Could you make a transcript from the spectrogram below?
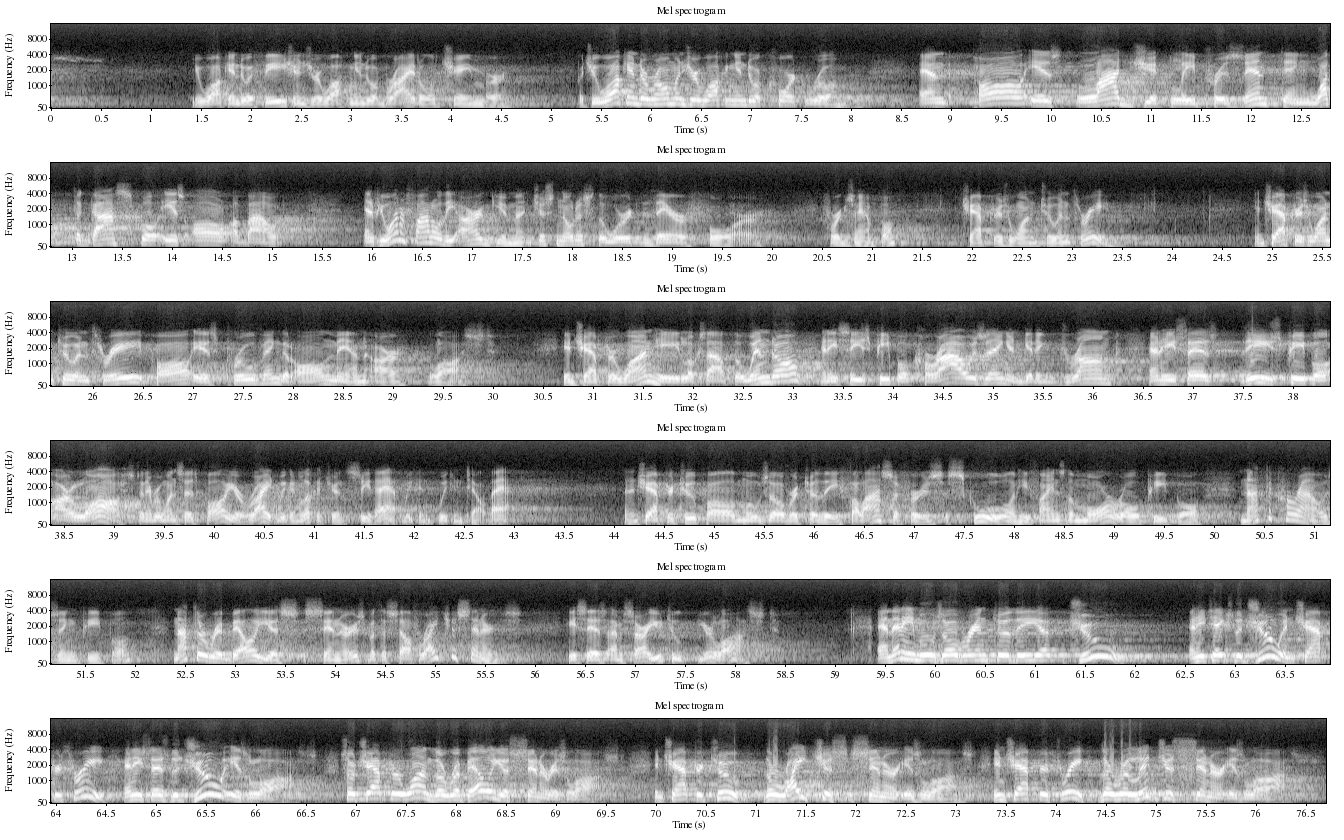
You walk into Ephesians, you're walking into a bridal chamber. But you walk into Romans, you're walking into a courtroom. And Paul is logically presenting what the gospel is all about. And if you want to follow the argument, just notice the word therefore. For example, chapters 1, 2, and 3. In chapters 1, 2, and 3, Paul is proving that all men are lost. In chapter 1, he looks out the window and he sees people carousing and getting drunk, and he says, These people are lost. And everyone says, Paul, you're right. We can look at you and see that. We can, we can tell that. And in chapter 2, Paul moves over to the philosopher's school and he finds the moral people, not the carousing people. Not the rebellious sinners, but the self righteous sinners. He says, I'm sorry, you too, you're lost. And then he moves over into the uh, Jew. And he takes the Jew in chapter 3, and he says, The Jew is lost. So, chapter 1, the rebellious sinner is lost. In chapter 2, the righteous sinner is lost. In chapter 3, the religious sinner is lost.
